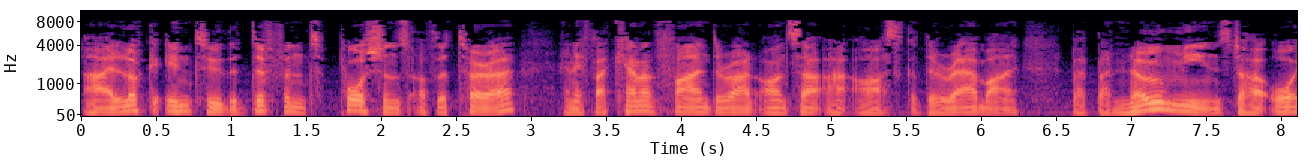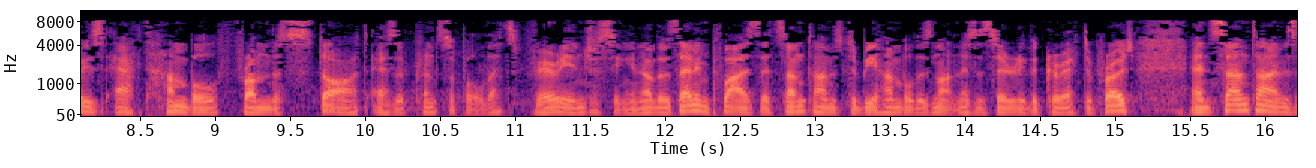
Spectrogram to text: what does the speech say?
I look into the different portions of the Torah, and if I cannot find the right answer, I ask the rabbi. But by no means do I always act humble from the start as a principle. That's very interesting. In other words, that implies that sometimes to be humble is not necessarily the correct approach, and sometimes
